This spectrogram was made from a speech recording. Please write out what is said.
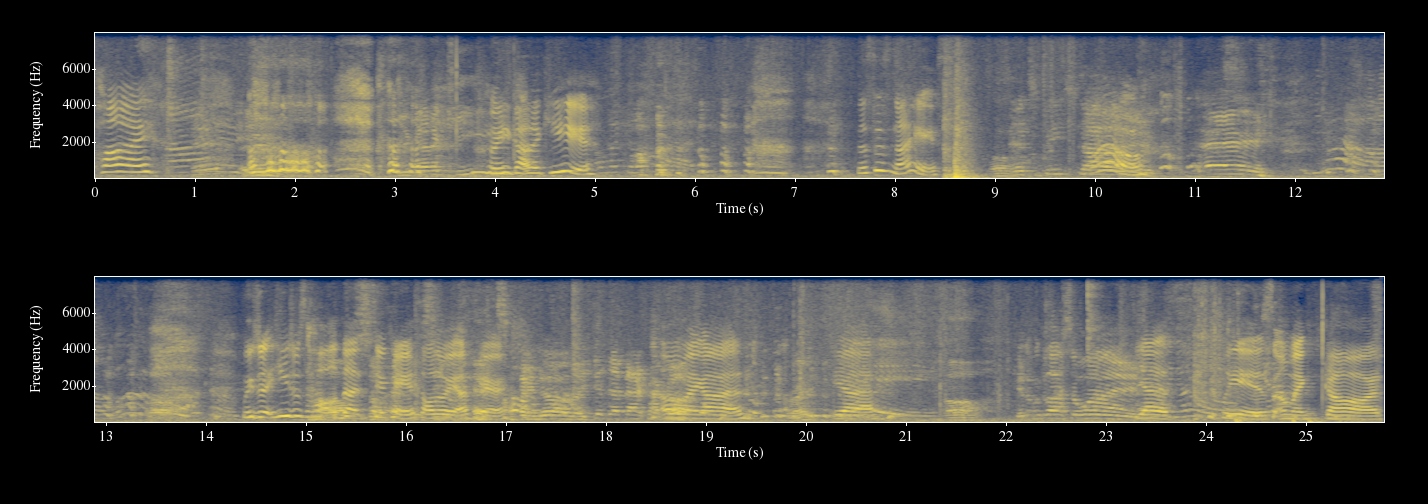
Hi. Hey, you got a key? We got a key. Oh my god. This is nice. It's beach Wow. time. Hey. We ju- he just hauled I'm that so suitcase happy all the way up here. I know. Like, get that backpack Oh off. my god. Right? Yeah. Oh. Get him a glass of wine. Yes, please. Oh my god.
